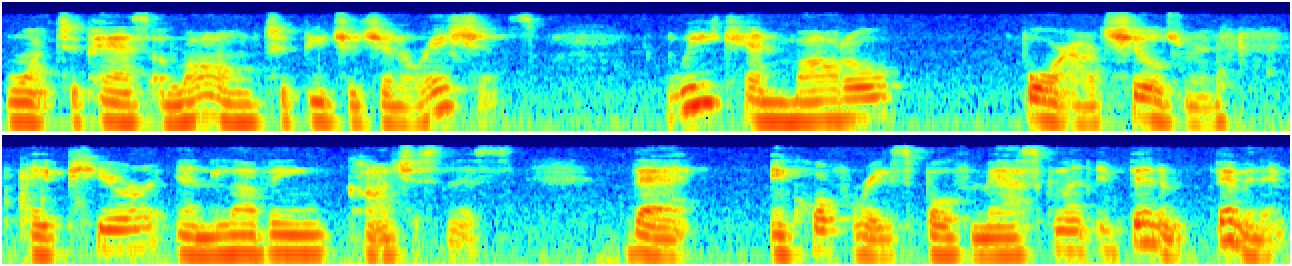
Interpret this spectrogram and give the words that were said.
want to pass along to future generations. We can model for our children a pure and loving consciousness that incorporates both masculine and fem- feminine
